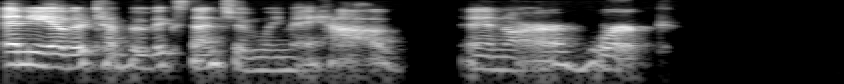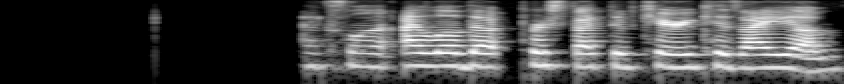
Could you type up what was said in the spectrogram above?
any other type of extension we may have in our work. Excellent. I love that perspective, Carrie, because I um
